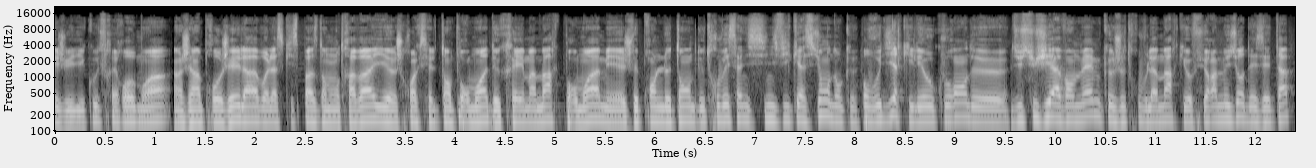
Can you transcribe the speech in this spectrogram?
et je lui ai dit écoute frérot moi j'ai un projet. Là voilà ce qui se passe dans mon travail. Euh, je crois que c'est le temps pour moi de créer ma marque pour moi mais je vais prendre le temps de trouver sa signification donc pour vous dire qu'il est au courant de, du sujet avant même que je trouve la marque et au fur et à mesure des étapes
